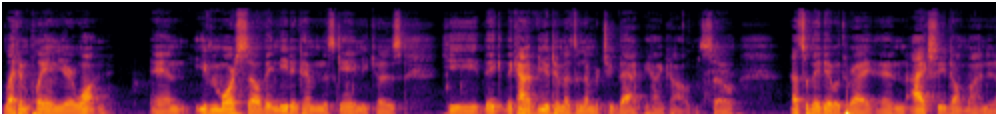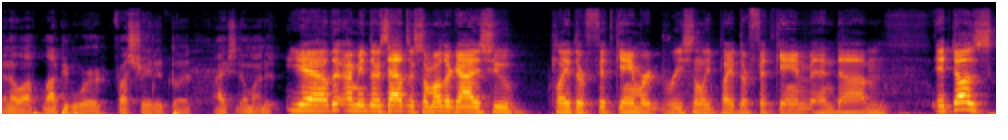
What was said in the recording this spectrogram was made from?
let him play in year one. And even more so, they needed him in this game because he they, they kind of viewed him as the number two back behind Collins. So that's what they did with Wright, and I actually don't mind it. I know a lot of people were frustrated, but I actually don't mind it. Yeah, I mean, there's that. There's some other guys who played their fifth game or recently played their fifth game, and um, it does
